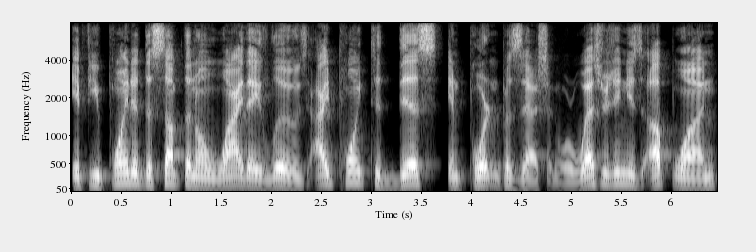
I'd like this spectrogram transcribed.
if you pointed to something on why they lose, I'd point to this important possession where West Virginia's up one.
